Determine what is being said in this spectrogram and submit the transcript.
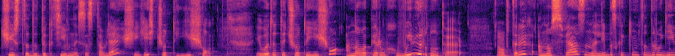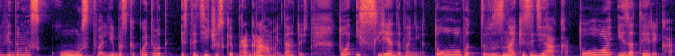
чисто детективной составляющей, есть что-то еще. И вот это что-то еще, оно, во-первых, вывернутое, а во-вторых, оно связано либо с каким-то другим видом искусства, либо с какой-то вот эстетической программой, да, то есть то исследование, то вот знаки зодиака, то эзотерика,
